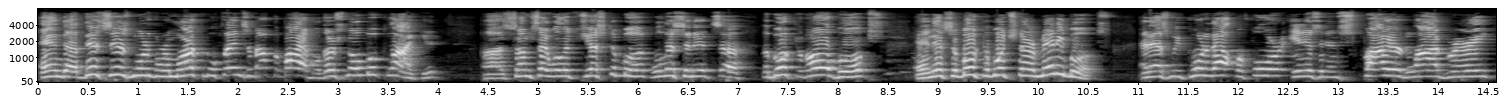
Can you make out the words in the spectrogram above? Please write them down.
And uh, this is one of the remarkable things about the Bible. There's no book like it. Uh, some say, well, it's just a book. Well, listen, it's uh, the book of all books, and it's a book of which there are many books. And as we pointed out before, it is an inspired library,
